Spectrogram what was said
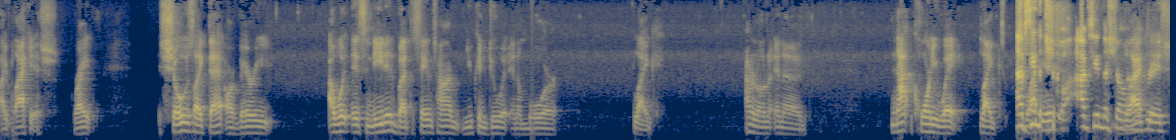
like blackish right shows like that are very i would it's needed but at the same time you can do it in a more like i don't know in a not corny way like I've seen the show. I've seen the show. Blackish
